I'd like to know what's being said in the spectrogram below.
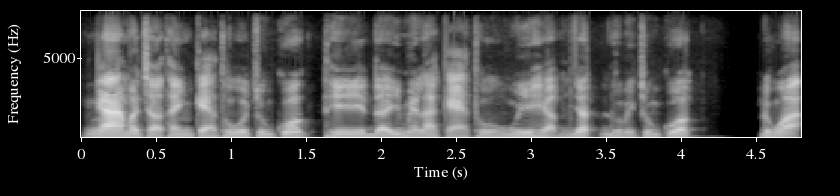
Nga mà trở thành kẻ thù của Trung Quốc thì đấy mới là kẻ thù nguy hiểm nhất đối với Trung Quốc. Đúng không ạ?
